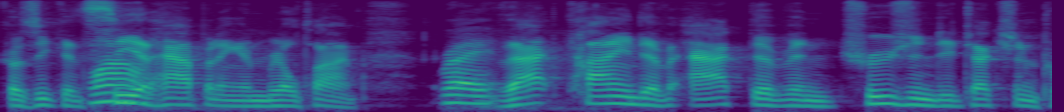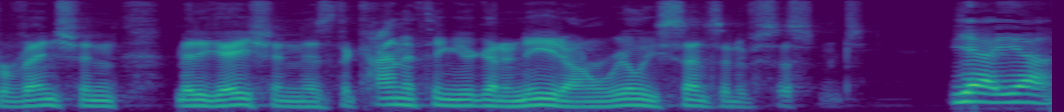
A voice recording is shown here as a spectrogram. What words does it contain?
because he could see it happening in real time. right. That kind of active intrusion detection, prevention, mitigation is the kind of thing you're going to need on really sensitive systems. Yeah, yeah.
